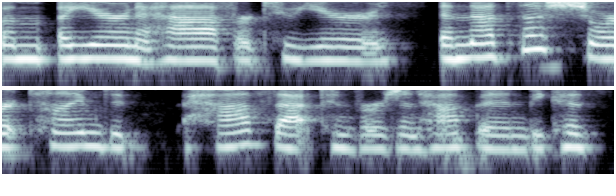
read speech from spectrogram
um, a year and a half or two years. And that's a short time to have that conversion happen because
